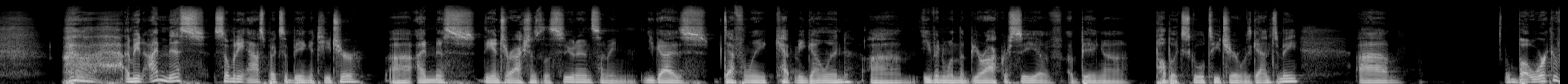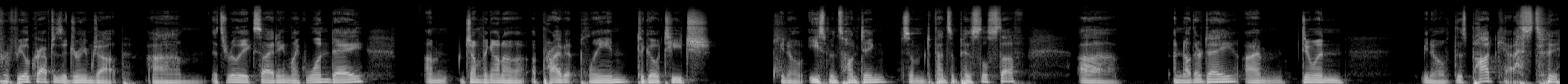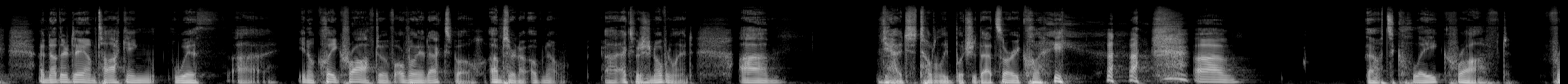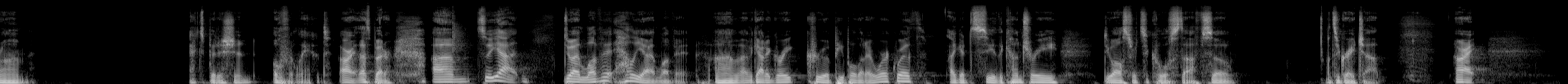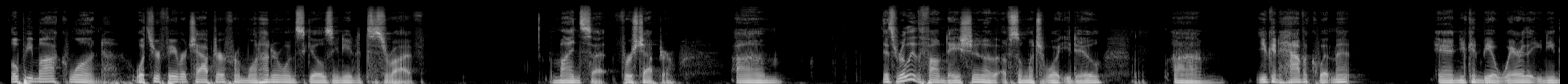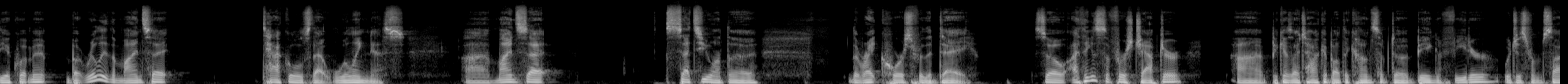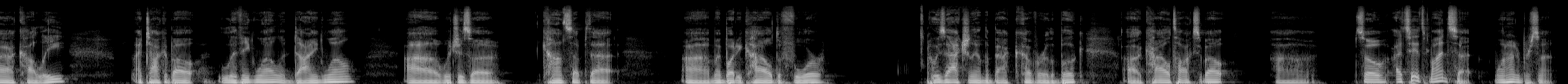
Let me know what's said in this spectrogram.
I mean, I miss so many aspects of being a teacher. Uh, I miss the interactions with students. I mean, you guys definitely kept me going, um, even when the bureaucracy of, of being a public school teacher was getting to me. Um, but working for Fieldcraft is a dream job. Um, it's really exciting. Like one day, I'm jumping on a, a, private plane to go teach, you know, Eastman's hunting, some defensive pistol stuff. Uh, another day, I'm doing, you know, this podcast. another day, I'm talking with, uh, you know, Clay Croft of Overland Expo. I'm sorry, no, no uh, Expedition Overland. Um, yeah, I just totally butchered that. Sorry, Clay. um, Oh, it's Clay Croft from Expedition Overland. All right, that's better. Um, so yeah, do I love it? Hell yeah, I love it. Um, I've got a great crew of people that I work with. I get to see the country, do all sorts of cool stuff. So it's a great job. All right. Opie Mach 1. What's your favorite chapter from 101 Skills You Needed to Survive? Mindset, first chapter. Um, it's really the foundation of, of so much of what you do. Um, you can have equipment and you can be aware that you need the equipment, but really the mindset tackles that willingness. Uh, mindset sets you on the the right course for the day. So I think it's the first chapter uh, because I talk about the concept of being a feeder, which is from Sayoc Kali. I talk about living well and dying well, uh, which is a concept that uh, my buddy Kyle Defoor who's actually on the back cover of the book, uh, Kyle talks about. Uh, so I'd say it's mindset, 100%.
